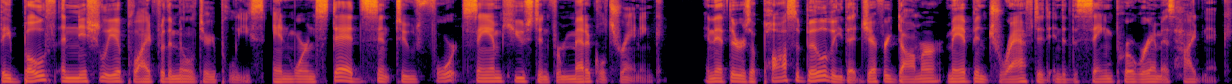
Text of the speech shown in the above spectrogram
They both initially applied for the military police and were instead sent to Fort Sam Houston for medical training. And that there is a possibility that Jeffrey Dahmer may have been drafted into the same program as Heidnik.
